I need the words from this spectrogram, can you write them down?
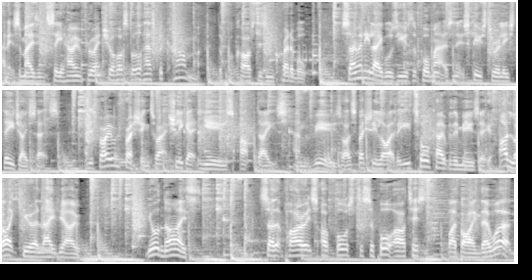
And it's amazing to see how influential Hospital has become. The podcast is incredible. So many labels use the format as an excuse to release DJ sets, it's very refreshing to actually get news, updates, and views. I especially like that you talk over the music. I like you, Alejo. You're nice. So that pirates are forced to support artists by buying their work.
